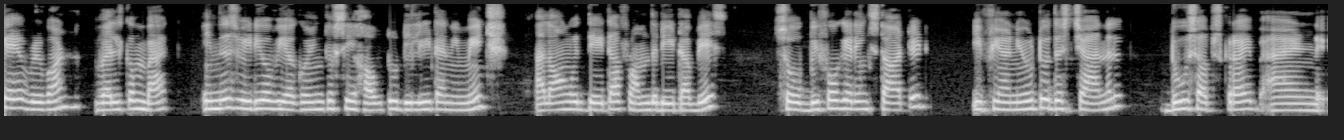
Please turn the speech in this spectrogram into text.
Hey everyone, welcome back. In this video, we are going to see how to delete an image along with data from the database. So before getting started, if you are new to this channel, do subscribe and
